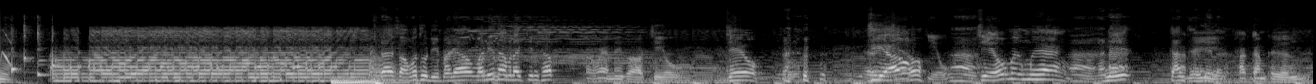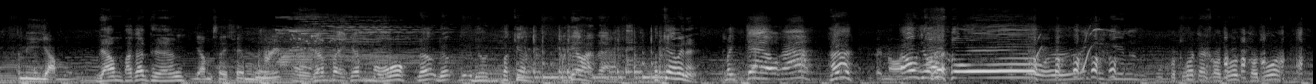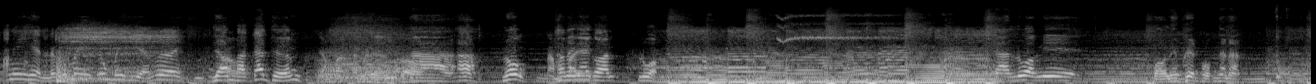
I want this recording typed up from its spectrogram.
ได้สองวัตถุดิบมาแล้ว วันนี้ทำอะไรกินครับข้างแรกนี่ก็เจียว เจลเจียวเจียว อ่าเจียวเมืองเมืองอ่าอันนี้การอันเถิงนี้นี่แหละ ผักกันเถิงอันนี้ย ยำผักกันเถิงำยำใส่แค่หมูอ่ายำใส่แคบหมู แล้วเดี๋ยวเดี๋ยวเดี๋ยวป้าแก้วเที่ยวหันน่ะป้าแก้วไปไหนไม่แก้วคะฮะไปนอนเอาอยู่โอ้กินขอโทษแต่ขอโทษขอโทษไม่เห็นแล้วก็ไม่ก็ไม่เหียงเลยยำผักกันเถิงยำผักกันเถิงก็อ่าอะลุงนำไปทำยังไงก่อนลวก การลวกนี่บอกเลยเพื่อนผมถนัด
